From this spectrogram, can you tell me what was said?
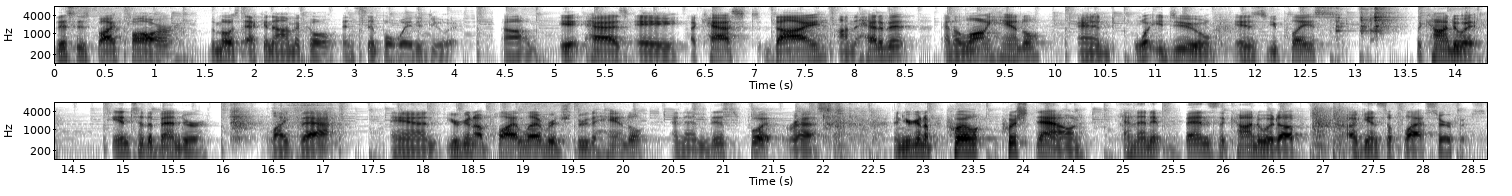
this is by far the most economical and simple way to do it. Um, it has a, a cast die on the head of it and a long handle. And what you do is you place the conduit into the bender like that. And you're gonna apply leverage through the handle and then this foot rest and you're gonna pull, push down and then it bends the conduit up against a flat surface.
